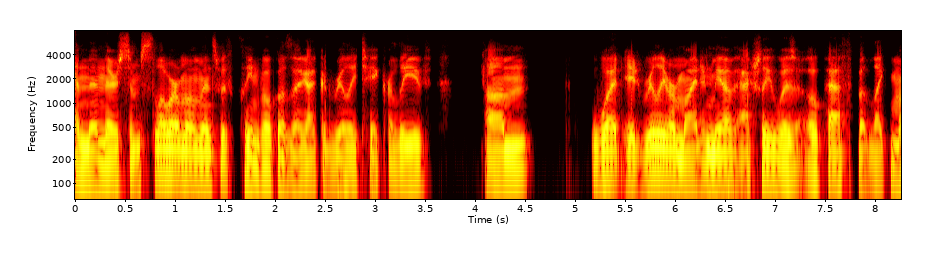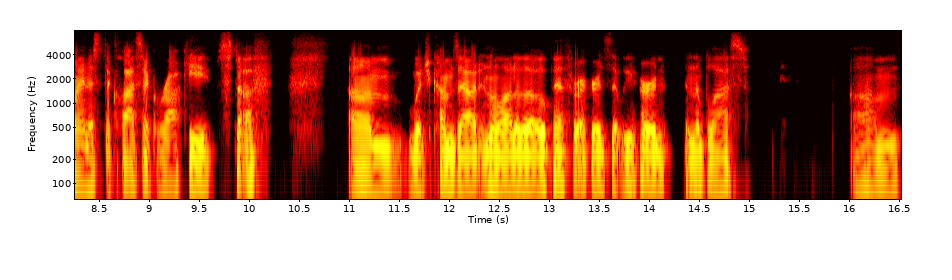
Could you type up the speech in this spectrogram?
And then there's some slower moments with clean vocals that I could really take or leave. Um, what it really reminded me of actually was Opeth, but like minus the classic Rocky stuff. um, which comes out in a lot of the Opeth records that we heard in the blast. Um,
